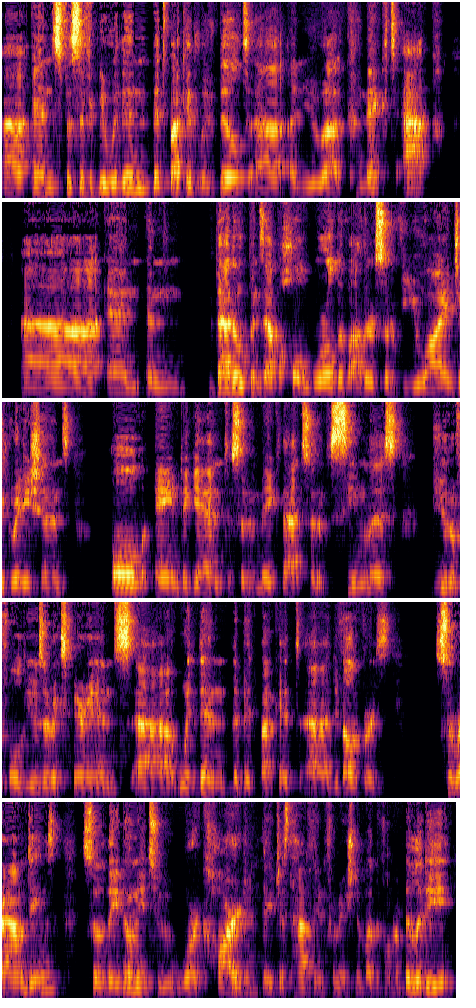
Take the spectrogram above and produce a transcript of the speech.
uh, and specifically within Bitbucket, we've built uh, a new uh, Connect app, and and that opens up a whole world of other sort of UI integrations, all aimed again to sort of make that sort of seamless, beautiful user experience within the Bitbucket developers surroundings. So they don't need to work hard. They just have the information about the vulnerability,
